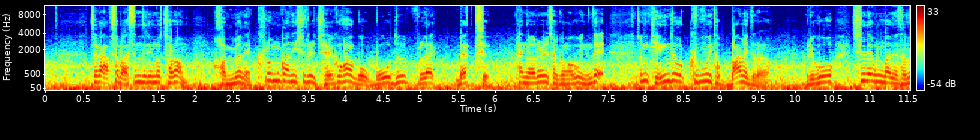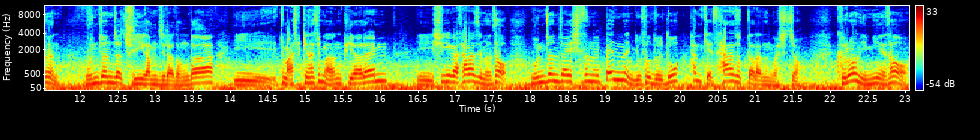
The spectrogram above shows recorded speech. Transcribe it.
제가 앞서 말씀드린 것처럼 겉면에 크롬 가니쉬를 제거하고 모두 블랙 매트 패널을 적용하고 있는데 저는 개인적으로 그 부분이 더 마음에 들어요. 그리고 실내 공간에서는 운전자 주의 감지라던가 이 좀 아쉽긴 하지만 BRM 이 시계가 사라지면서 운전자의 시선을 뺏는 요소들도 함께 사라졌다라는 것이죠. 그런 의미에서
